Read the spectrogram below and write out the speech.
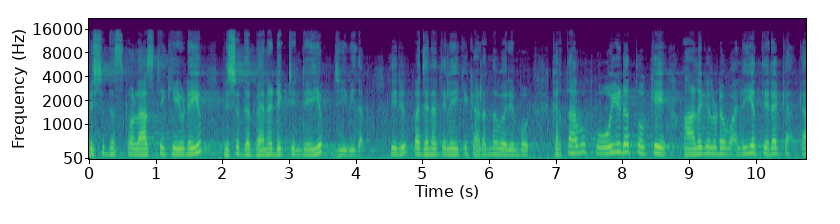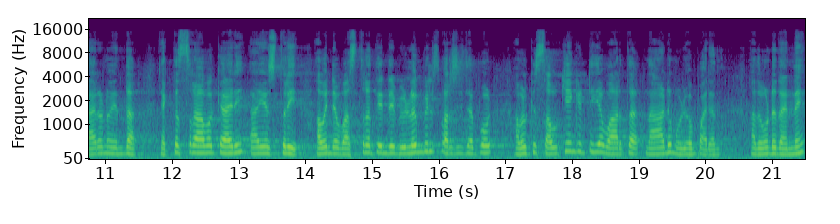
വിശുദ്ധ സ്കൊളാസ്റ്റിക്കയുടെയും വിശുദ്ധ ബെനഡിക്റ്റിന്റെയും ജീവിതം. തിരുവചനത്തിലേക്ക് കടന്നു വരുമ്പോൾ കർത്താവ് പോയിടത്തൊക്കെ ആളുകളുടെ വലിയ തിരക്ക. കാരണം എന്താ? രക്തസ്രാവക്കാരി ആയ സ്ത്രീ അവന്റെ വസ്ത്രത്തിന്റെ വിളുമ്പിൽ സ്പർശിച്ചപ്പോൾ അവൾക്ക് സൗഖ്യം കിട്ടിയ വാർത്ത നാട് മുഴുവൻ പരന്നു. അതുകൊണ്ട് തന്നെ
